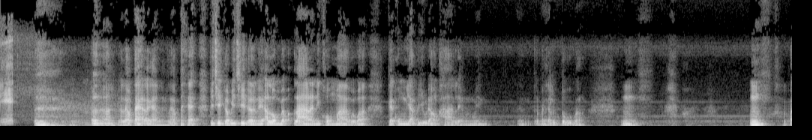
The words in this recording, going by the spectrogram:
นี้ เออ เออ แล้วแต่แล้วกัน แล้วแต่พิชิตก็พิชิตเออในอารมณ์แบบล่าอาณานิคมมากแบบว่า แกคงอยากไปอยู่ดาวอังคารเลยมั้งเว้ยจะไปกับลูกตู่เปล่าอืม อืม ไป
